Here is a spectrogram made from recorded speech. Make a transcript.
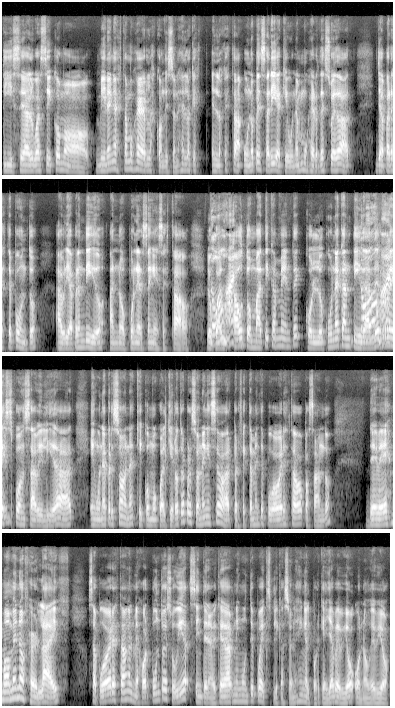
dice algo así como, miren a esta mujer, las condiciones en las que, en las que está, uno pensaría que una mujer de su edad, ya para este punto, habría aprendido a no ponerse en ese estado, lo Todo cual mal. automáticamente colocó una cantidad Todo de mal. responsabilidad en una persona que como cualquier otra persona en ese bar perfectamente pudo haber estado pasando the best moment of her life. O sea, pudo haber estado en el mejor punto de su vida sin tener que dar ningún tipo de explicaciones en el por qué ella bebió o no bebió.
